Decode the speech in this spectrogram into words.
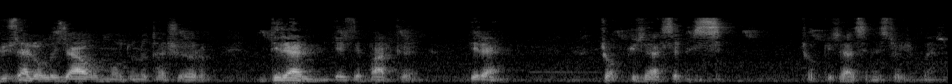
güzel olacağı umudunu taşıyorum. Diren Gezi Parkı, diren. Çok güzelsiniz. Çok güzelsiniz çocuklar.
